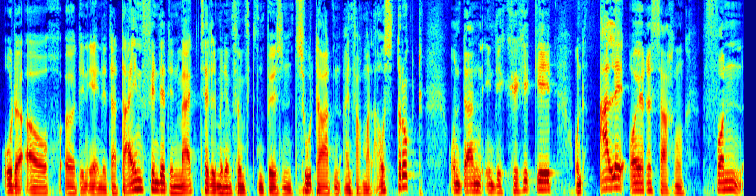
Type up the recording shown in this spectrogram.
oder auch äh, den ihr in den Dateien findet, den Merkzettel mit den 15 bösen Zutaten einfach mal ausdruckt und dann in die Küche geht und alle eure Sachen von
